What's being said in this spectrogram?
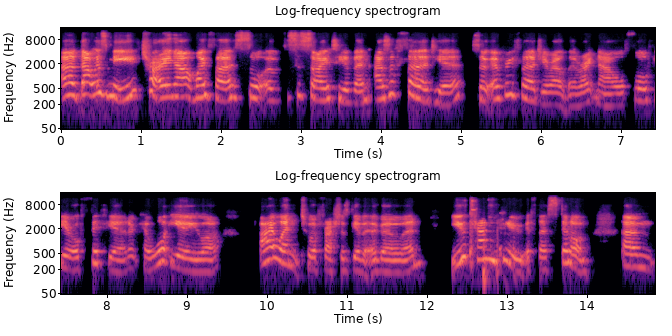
Uh, that was me trying out my first sort of society event as a third year. So every third year out there right now, or fourth year or fifth year, I don't care what year you are, I went to a freshers give it a go event. You can too if they're still on. Um,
